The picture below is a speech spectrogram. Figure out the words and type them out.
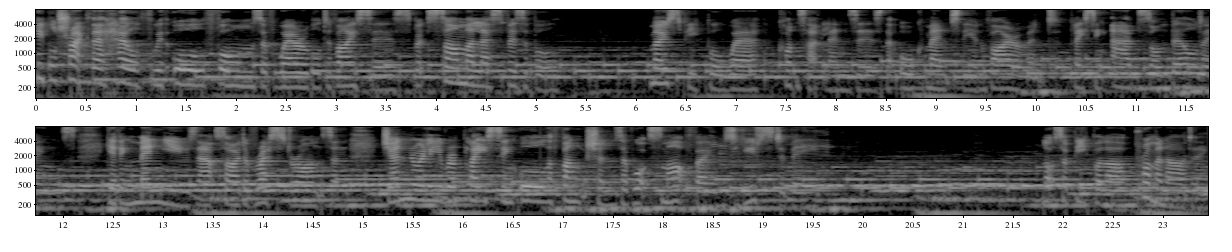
People track their health with all forms of wearable devices, but some are less visible. Most people wear contact lenses that augment the environment, placing ads on buildings, giving menus outside of restaurants, and generally replacing all the functions of what smartphones used to be. Lots of people are promenading.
